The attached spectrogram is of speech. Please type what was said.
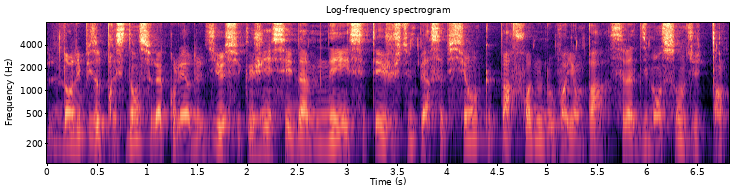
dans l'épisode précédent sur la colère de Dieu, ce que j'ai essayé d'amener, c'était juste une perception que parfois nous ne voyons pas, c'est la dimension du temps.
